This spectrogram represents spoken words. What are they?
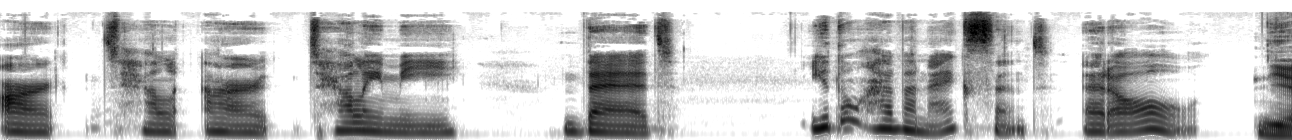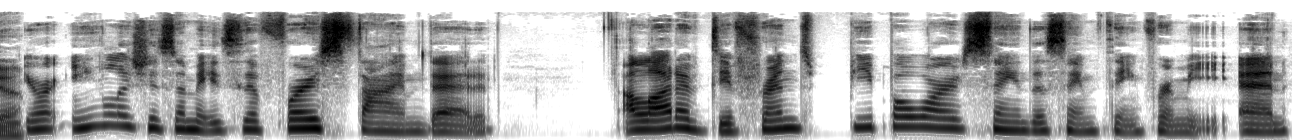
are tell are telling me that you don't have an accent at all. Yeah. Your English is amazing. It's the first time that a lot of different people are saying the same thing for me. And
